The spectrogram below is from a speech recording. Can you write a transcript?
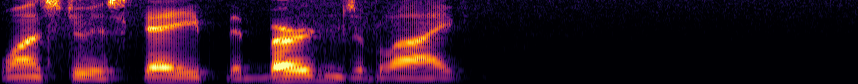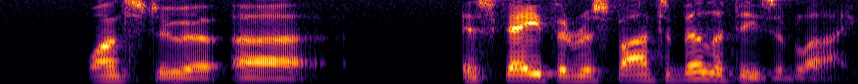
wants to escape the burdens of life, wants to uh, uh, escape the responsibilities of life.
